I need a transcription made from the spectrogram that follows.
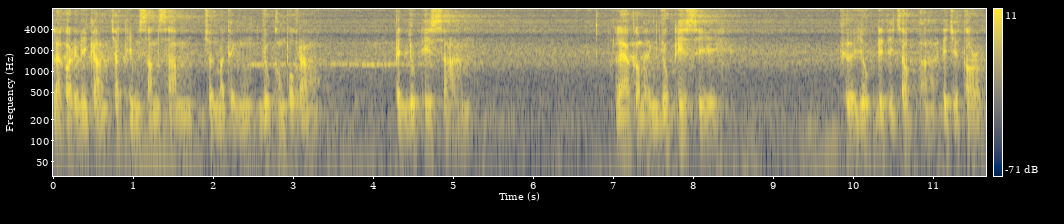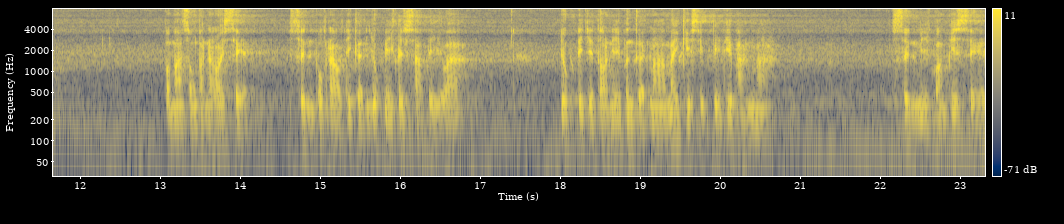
แล้วก็ได้มีการจัดพิมพ์ซ้ำๆจนมาถึงยุคของพวกเรา เป็นยุคที่สามแล้วก็มาถึงยุคที่สี่คือยุคดิจิทัลเอ่อดิจิทัลประมาณ 2,500 เศษ ซึ่งพวกเราที่เกิดในยุคนี้ก็จะทราบดีว่า ยุคดิจิตอลนี้เพิ่งเกิดมาไม่กี่สิบปีที่ผ่านมา ซึ่งมีความพิเศษ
